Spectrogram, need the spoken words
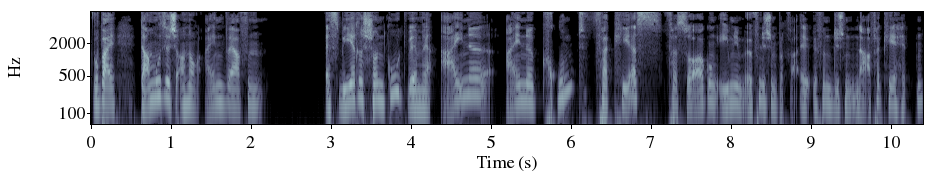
Wobei, da muss ich auch noch einwerfen, es wäre schon gut, wenn wir eine, eine Grundverkehrsversorgung eben im öffentlichen, Bereich, öffentlichen Nahverkehr hätten,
